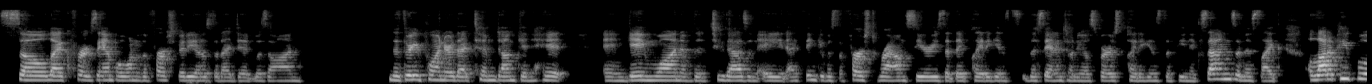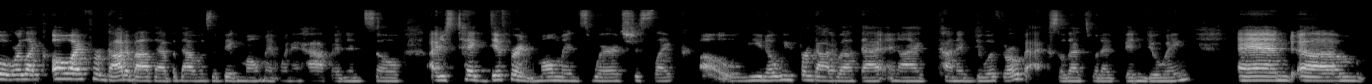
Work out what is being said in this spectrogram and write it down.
So like for example, one of the first videos that I did was on the three pointer that Tim Duncan hit in game one of the 2008. I think it was the first round series that they played against the San Antonio Spurs, played against the Phoenix Suns. And it's like a lot of people were like, oh, I forgot about that. But that was a big moment when it happened. And so I just take different moments where it's just like, oh, you know, we forgot about that. And I kind of do a throwback. So that's what I've been doing. And, um,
